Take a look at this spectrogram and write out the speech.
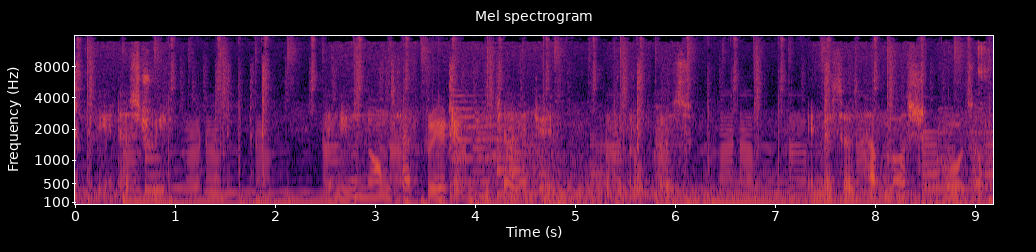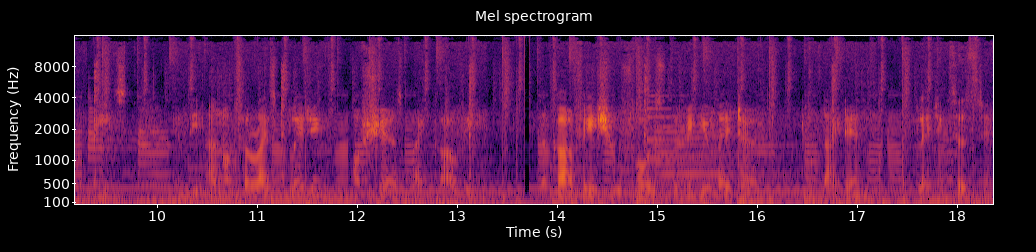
in the industry. The new norms have created new challenges for the brokers investors have lost crores of rupees in the unauthorized pledging of shares by Karvy. The Karvy issue forced the regulator to tighten the pledging system.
